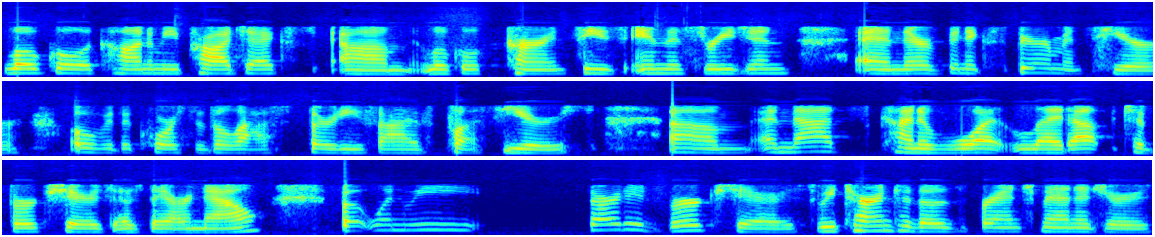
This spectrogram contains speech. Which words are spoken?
local economy projects, um, local currencies in this region, and there have been experiments here over the course of the last 35 plus years. Um, and that's kind of what led up to Berkshares as they are now. But when we started Berkshares, we turned to those branch managers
